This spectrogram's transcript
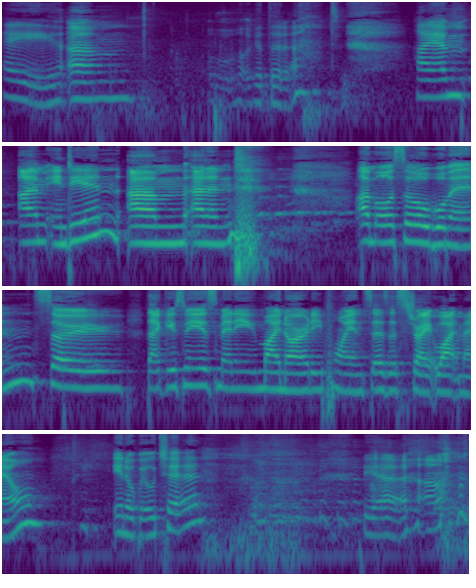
Hey, um, oh, I'll get that out. Hi, I'm I'm Indian, um, and I'm also a woman, so that gives me as many minority points as a straight white male in a wheelchair. Yeah. Um,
